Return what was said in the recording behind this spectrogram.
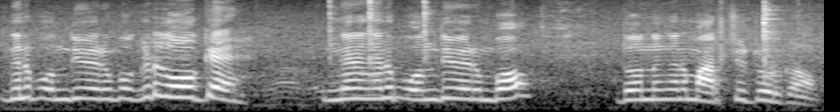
ഇങ്ങനെ പൊന്തി വരുമ്പോൾ ഇങ്ങോട്ട് നോക്കേ. ഇങ്ങനെ ഇങ്ങനെ പൊന്തി വരുമ്പോൾ ഇതൊന്നും ഇങ്ങനെ മറിച്ചിട്ട് കൊടുക്കണം.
